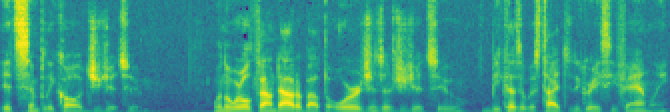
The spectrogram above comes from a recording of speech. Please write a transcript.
it's simply called Jiu Jitsu. When the world found out about the origins of Jiu Jitsu, because it was tied to the Gracie family,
